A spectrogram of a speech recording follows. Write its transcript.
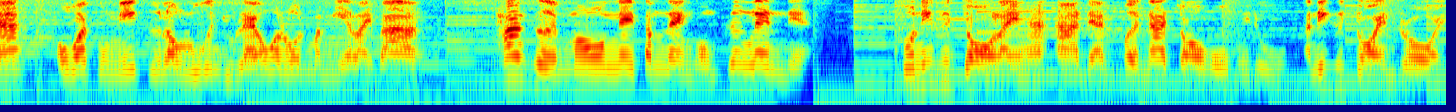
นะ เพราะว่าตรงนี้คือเรารู้กันอยู่แล้วว่ารถมันมีอะไรบ้าง ถ้าเกิดมองในตำแหน่งของเครื่องเล่นเนี่ย ตัวนี้คือจออะไรฮะอ่าเดี๋ยวเปิดหน้าจอโฮมให้ดู อันนี้คือจอ Android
